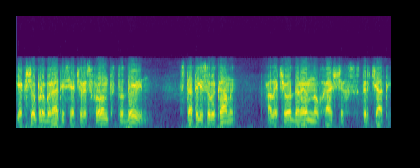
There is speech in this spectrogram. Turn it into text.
Якщо пробиратися через фронт, то де він? Стати лісовиками? Але чого даремно в хащах стирчати?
